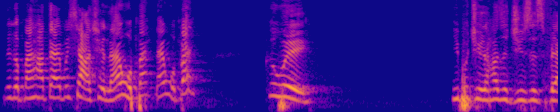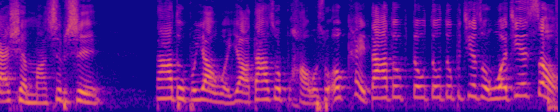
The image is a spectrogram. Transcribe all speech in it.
那个班他待不下去，来我班，来我班。”各位，你不觉得他是 Jesus Fashion 吗？是不是？大家都不要，我要；大家说不好，我说 OK。大家都都都都不接受，我接受。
